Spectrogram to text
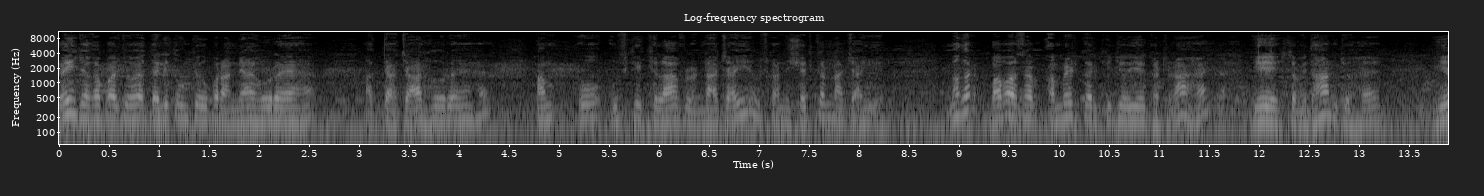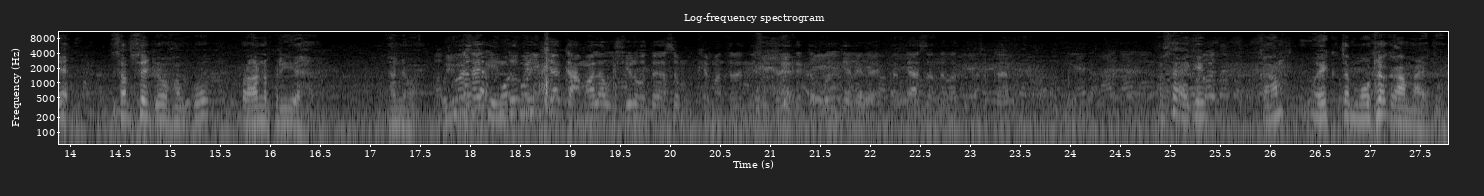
कई जगह पर जो है दलितों के ऊपर अन्याय हो रहे हैं, अत्याचार हो रहे हैं। हमको उसके खिलाफ लड़ना चाहिए, उसका निषेध करना चाहिए। मगर बाबा साहब अम्बेडकर की जो ये घटना है ये संविधान जो है ये सबसे जो हमको प्राणप्रिय है। धन्यवाद। भुजबळ साहेब हिंदू मिलच्या कामाला उशीर होतोय असं मुख्यमंत्र्यांनी सुद्धा इथे कबूल केलेलं आहे. तर त्या संदर्भात तुमचं काय असं आहे की काम एक तर मोठं काम आहे ते.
